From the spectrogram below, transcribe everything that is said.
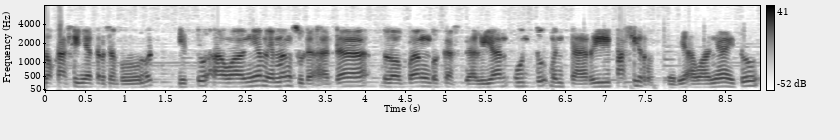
lokasinya tersebut itu awalnya memang sudah ada lubang bekas galian untuk mencari pasir. Jadi awalnya itu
